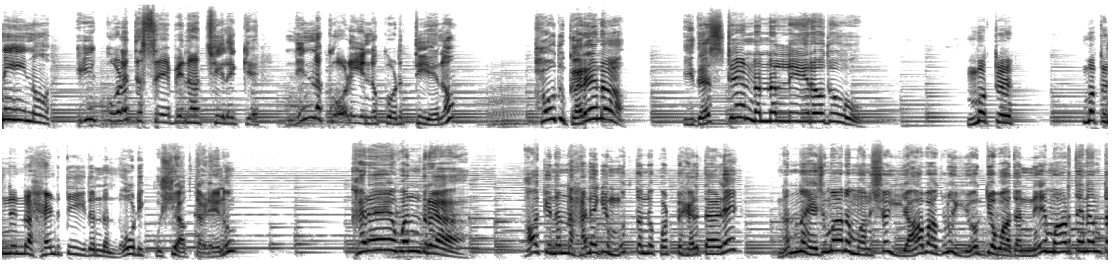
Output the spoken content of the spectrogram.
ನೀನು ಈ ಕೊಳೆತ ಸೇಬಿನ ಚೀಲಕ್ಕೆ ನಿನ್ನ ಕೋಳಿಯನ್ನು ಕೊಡುತ್ತೀಯೇನು? ಹೌದು ಕರೇನಾ ಇದಷ್ಟೇ ನನ್ನಲ್ಲಿ ಇರೋದು. ಮತ್ತೆ ಮತ್ತೆ ನಿನ್ನ ಹೆಂಡತಿ ಇದನ್ನ ನೋಡಿ ಖುಷಿ ಆಗ್ತಾಳೇನು? ಖರೇ ಒಂದ್ರ ಆಕೆ ನನ್ನ ಹಣೆಗೆ ಮುತ್ತನ್ನು ಕೊಟ್ಟು ಹೇಳ್ತಾಳೆ ನನ್ನ ಯಜಮಾನ ಮನುಷ್ಯ ಯಾವಾಗ್ಲೂ ಯೋಗ್ಯವಾದನ್ನೇ ಮಾಡ್ತೇನಂತ?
